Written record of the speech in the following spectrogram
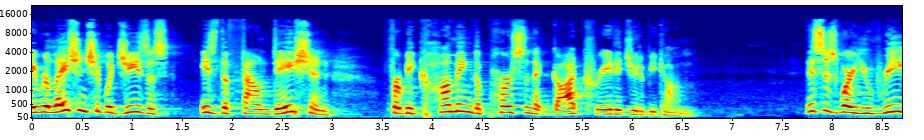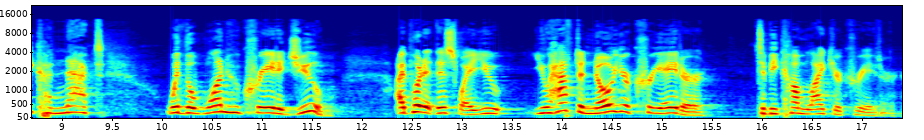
A relationship with Jesus is the foundation for becoming the person that God created you to become. This is where you reconnect with the one who created you. I put it this way you, you have to know your creator to become like your creator.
